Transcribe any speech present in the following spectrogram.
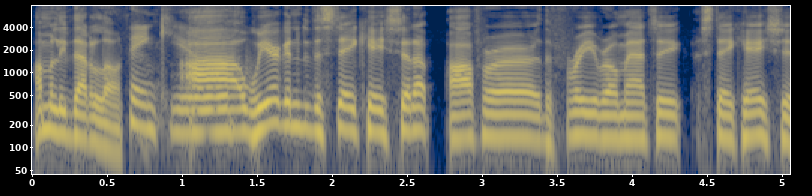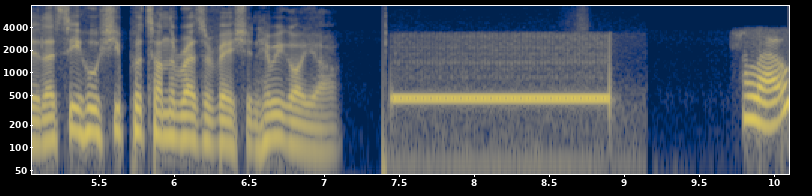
I'm gonna leave that alone. Thank you. Uh, we are gonna do the staycation setup, offer the free romantic staycation. Let's see who she puts on the reservation. Here we go, y'all. Hello?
